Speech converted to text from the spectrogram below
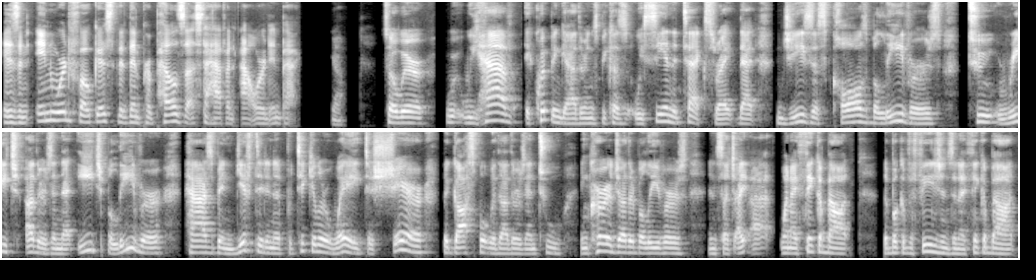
It is an inward focus that then propels us to have an outward impact. Yeah. So we're we have equipping gatherings because we see in the text, right, that Jesus calls believers to reach others and that each believer has been gifted in a particular way to share the gospel with others and to encourage other believers and such. I, I, when i think about the book of ephesians and i think about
